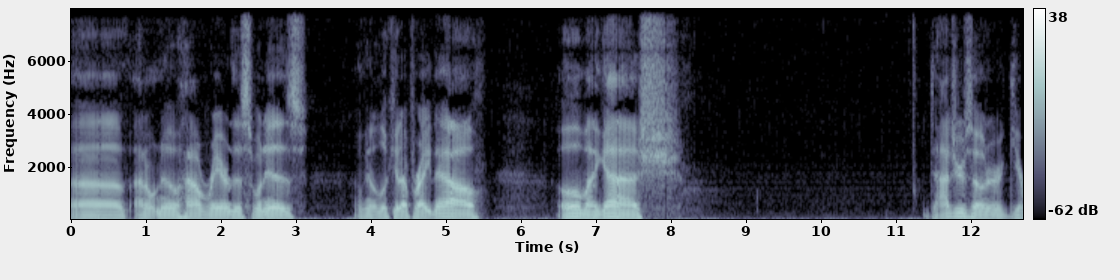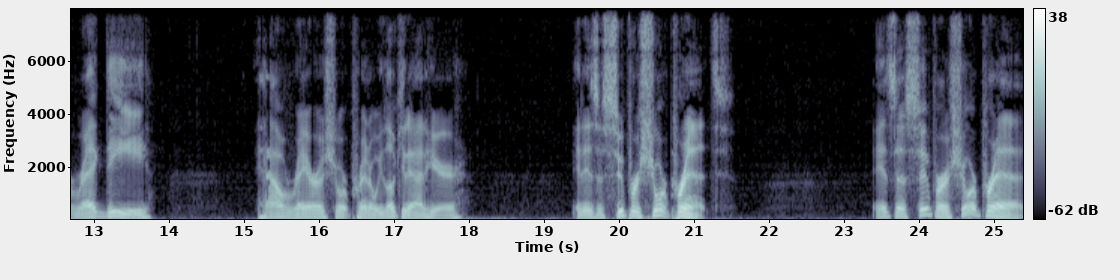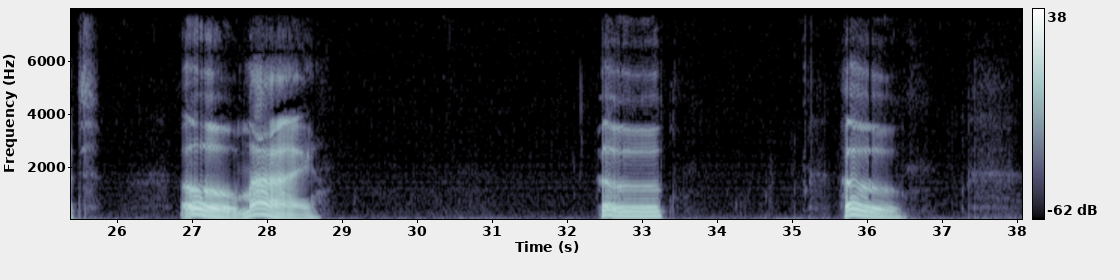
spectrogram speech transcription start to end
Uh, I don't know how rare this one is. I'm going to look it up right now. Oh my gosh. Dodgers owner Greg D. How rare a short print are we looking at here? It is a super short print. It's a super short print. Oh my. Ho. Ho.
